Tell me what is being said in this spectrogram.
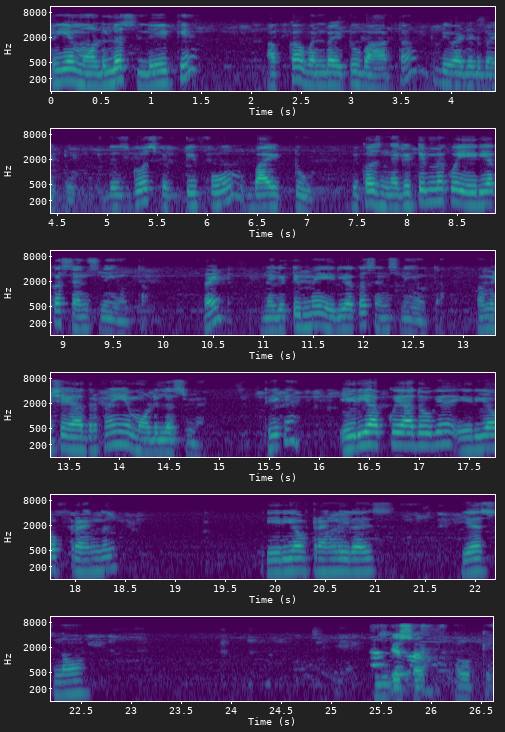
तो ये मॉडलस लेके आपका वन बाई टू बाहर था divided by two this goes fifty four by two because negative में कोई एरिया का सेंस नहीं होता राइट right? नेगेटिव में एरिया का सेंस नहीं होता। हमेशा याद रखना ये मॉडुलस में। ठीक है? एरिया आपको याद हो गया? Area of triangle area of triangle guys yes no yes sir. Okay.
